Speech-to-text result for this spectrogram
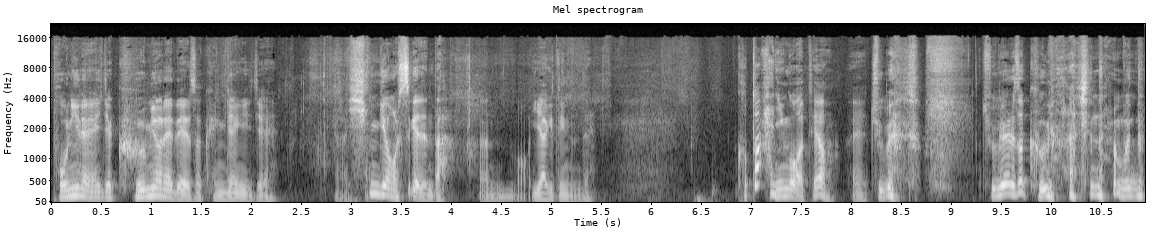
본인의 이제 금연에 대해서 굉장히 이제 신경을 쓰게 된다는 뭐 이야기도 있는데 그것도 아닌 것 같아요. 네, 주변에서 주변에서 금연하신다는 분들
